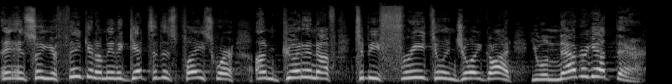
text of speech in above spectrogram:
And so you're thinking, I'm going to get to this place where I'm good enough to be free to enjoy God. You will never get there.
